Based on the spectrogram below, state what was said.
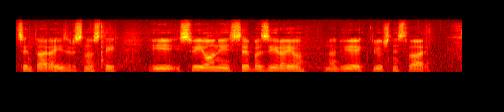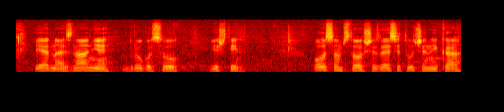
centara izvrsnosti i svi oni se baziraju na dvije ključne stvari. Jedna je znanje, drugo su vještine. 860 učenika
